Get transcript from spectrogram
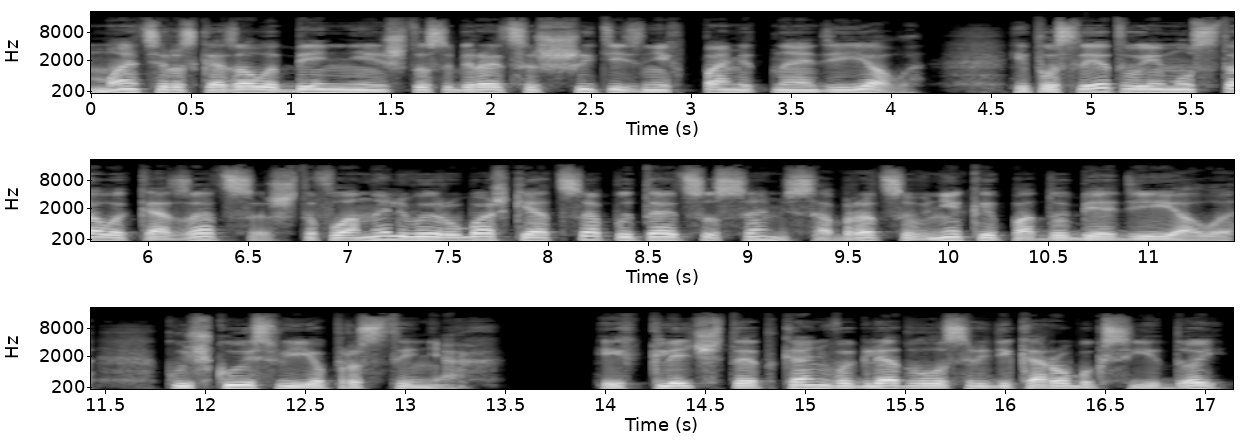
Мать рассказала Бенни, что собирается сшить из них памятное одеяло, и после этого ему стало казаться, что фланелевые рубашки отца пытаются сами собраться в некое подобие одеяла, кучкуясь в ее простынях. Их клетчатая ткань выглядывала среди коробок с едой,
